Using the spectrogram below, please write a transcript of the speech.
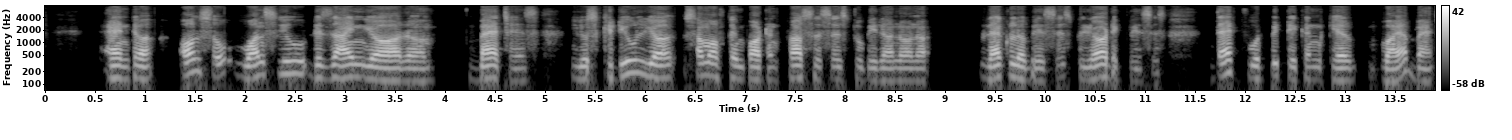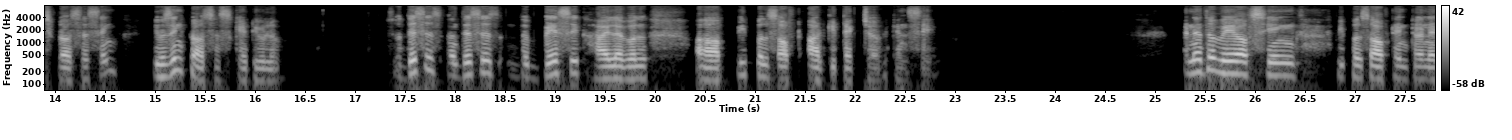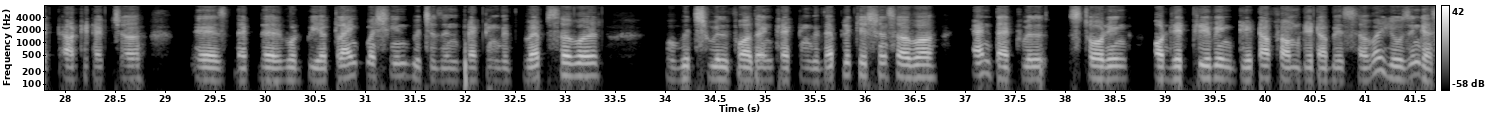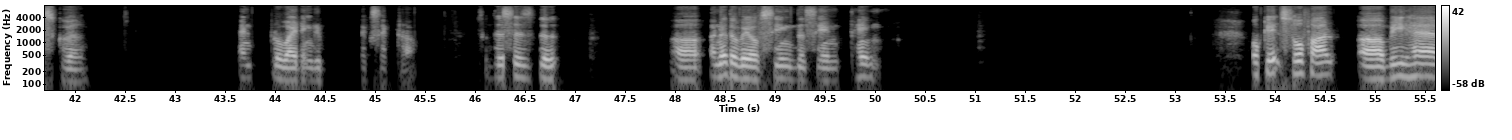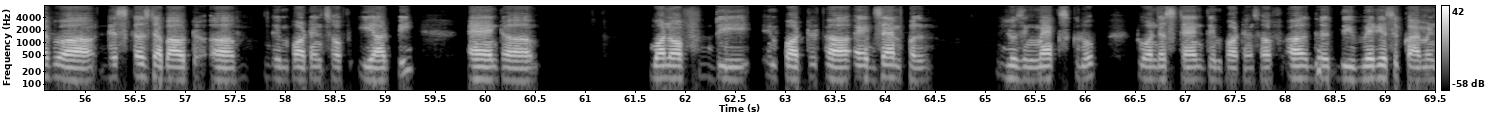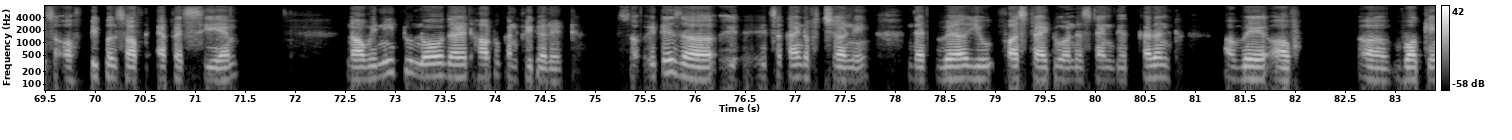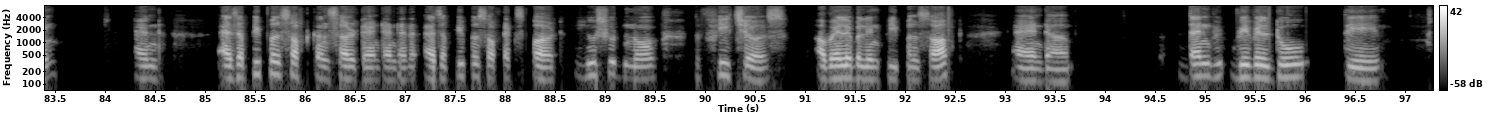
And uh, also once you design your um, batches you schedule your some of the important processes to be run on a regular basis periodic basis. That would be taken care via batch processing using process scheduler. So this is uh, this is the basic high level uh, PeopleSoft architecture we can say. Another way of seeing PeopleSoft internet architecture is that there would be a client machine which is interacting with web server which will further interacting with application server and that will storing or retrieving data from database server using SQL and providing etc. So this is the uh, another way of seeing the same thing. Okay, so far uh, we have uh, discussed about uh, the importance of ERP and uh, one of the important uh, example using Max Group to understand the importance of the, the various requirements of PeopleSoft FSCM. Now we need to know that how to configure it. So it is a it's a kind of journey that where you first try to understand the current uh, way of uh, working. And as a PeopleSoft consultant and as a PeopleSoft expert, you should know the features available in PeopleSoft. And uh, then we will do the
